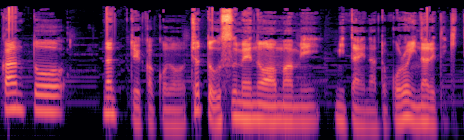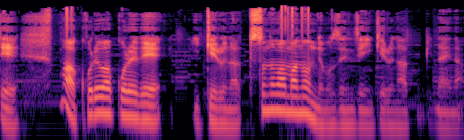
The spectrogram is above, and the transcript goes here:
感と、なんていうかこの、ちょっと薄めの甘みみたいなところに慣れてきて、まあこれはこれでいけるな。そのまま飲んでも全然いけるな、みたいな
